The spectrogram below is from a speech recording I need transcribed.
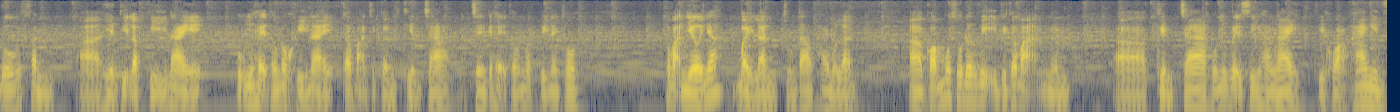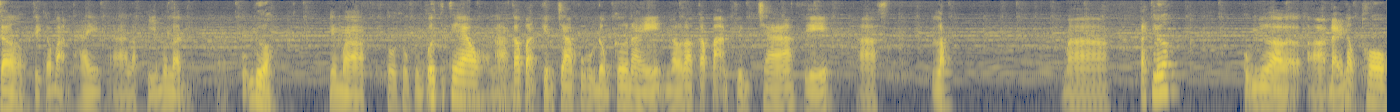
đối với phần à, hiển thị lọc khí này ấy, cũng như hệ thống lọc khí này các bạn chỉ cần kiểm tra trên cái hệ thống lọc khí này thôi. Các bạn nhớ nhé 7 lần chúng ta thay một lần. À, còn một số đơn vị thì các bạn à, kiểm tra cũng như vệ sinh hàng ngày thì khoảng 2.000 giờ thì các bạn thay à, lọc khí một lần cũng được. Nhưng mà tôi không khuyến bước tiếp theo à, các bạn kiểm tra khu vực động cơ này đó là các bạn kiểm tra gì à, lọc mà tách nước cũng như là à, đáy lọc thô.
